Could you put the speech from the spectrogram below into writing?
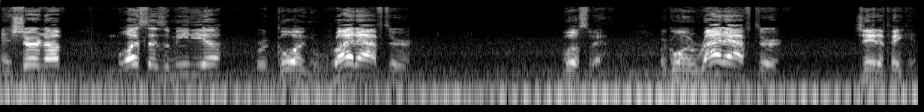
And sure enough, us as a media, we're going right after Will Smith. We're going right after Jada Pinkett.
